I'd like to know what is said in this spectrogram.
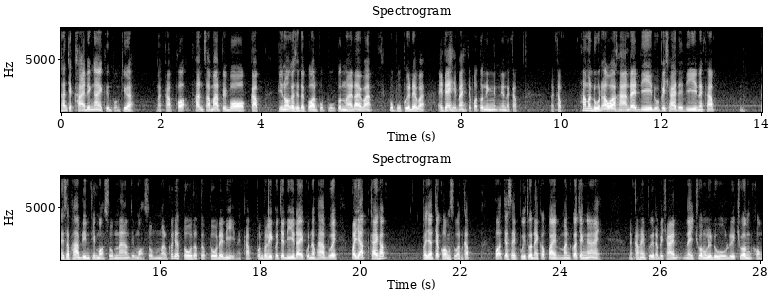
ท่านจะขายได้ง่ายขึ้นผมเชื่อนะครับ เพราะท่านสามารถไปบอกกับพี่น้องเกษตรกรผู้ปลูกต้นไม้ได้ว่า ผู้ปลูกพืชได้ว่าไอ้เนี่ยเห็นไหมเฉพาะต้นนี้เนี่ยนะครับนะครับ ถ้ามันดูดเอาอาหารได้ดี ดูดไปใช้ได้ดีนะครับ ในสภาพดินที่เหมาะสมน้ำที่เหมาะสม มันก็จะโตและเติบโตได้ดีนะครับ ผลผลิตก็จะดีได้คุณภาพด้วย ประหยัดใครครับ ประหยัดเจ้าของสวนครับ เพราะจะใส่ปุ๋ยตัวไหนเข้าไปมันก็จะง่ายนะครับให้พืชเอาไปใช้ในช่วงฤดูหรือช่วงของ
